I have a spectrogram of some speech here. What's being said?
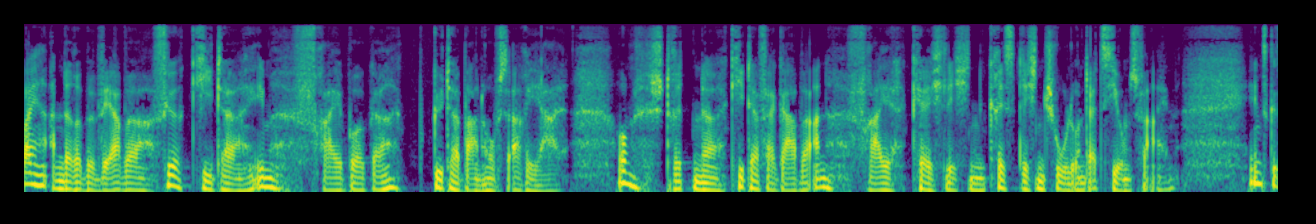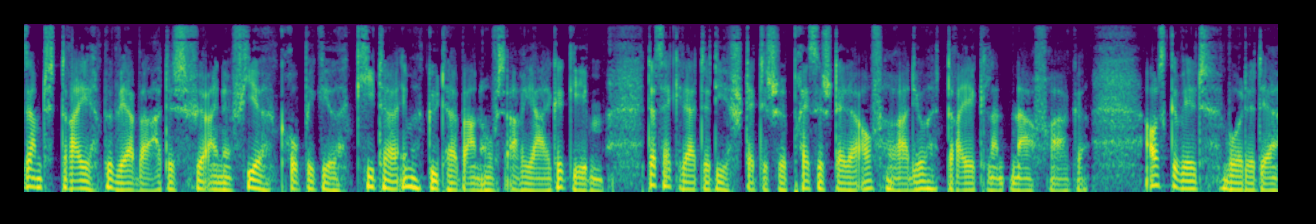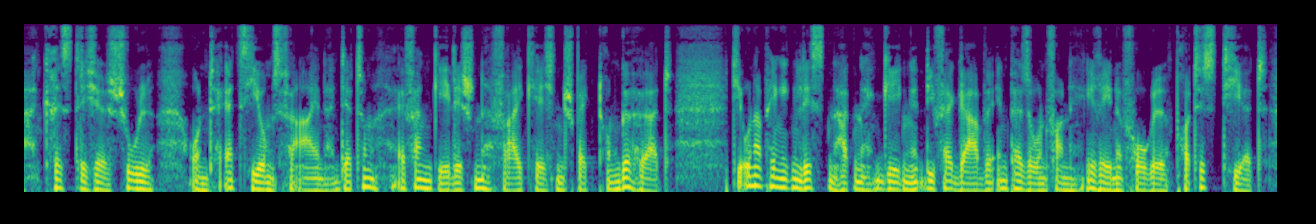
Zwei andere Bewerber für Kita im Freiburger Güterbahnhofsareal. Umstrittene Kita-Vergabe an freikirchlichen christlichen Schul- und Erziehungsverein. Insgesamt drei Bewerber hat es für eine viergruppige Kita im Güterbahnhofsareal gegeben. Das erklärte die städtische Pressestelle auf Radio Dreieckland Nachfrage. Ausgewählt wurde der christliche Schul- und Erziehungsverein, der zum evangelischen Freikirchenspektrum gehört. Die unabhängigen Listen hatten gegen die Vergabe in Person von Irene Vogel protestiert.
